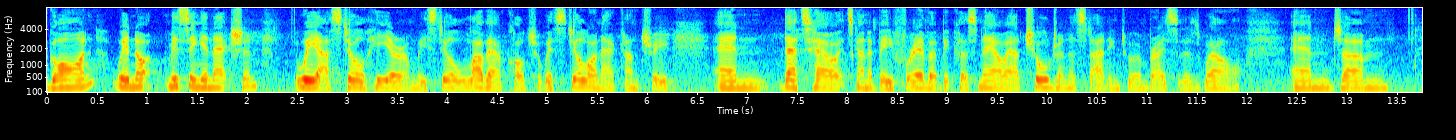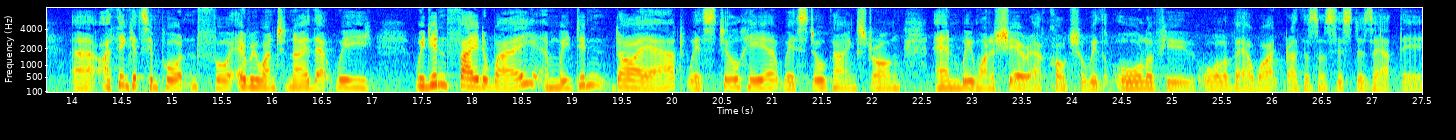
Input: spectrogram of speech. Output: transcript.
gone, we're not missing in action, we are still here and we still love our culture, we're still on our country, and that's how it's going to be forever because now our children are starting to embrace it as well. And um, uh, I think it's important for everyone to know that we. We didn't fade away and we didn't die out. We're still here, we're still going strong, and we want to share our culture with all of you, all of our white brothers and sisters out there.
